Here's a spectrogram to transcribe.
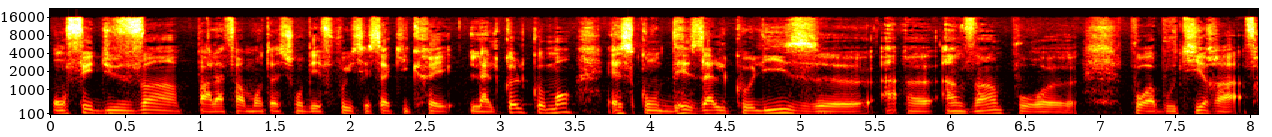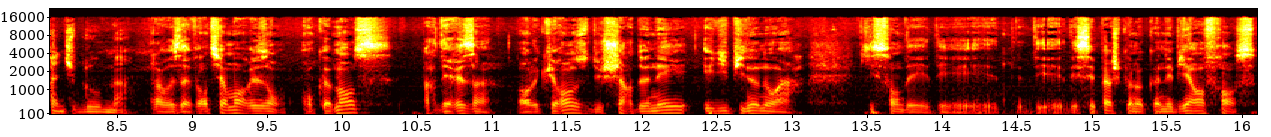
on fait du vin par la fermentation des fruits, c'est ça qui crée l'alcool. Comment est-ce qu'on désalcoolise euh, un, un vin pour, euh, pour aboutir à French Bloom? Alors vous avez entièrement raison. On commence par des raisins, en l'occurrence du chardonnay et du pinot noir, qui sont des, des, des, des cépages que l'on connaît bien en France.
